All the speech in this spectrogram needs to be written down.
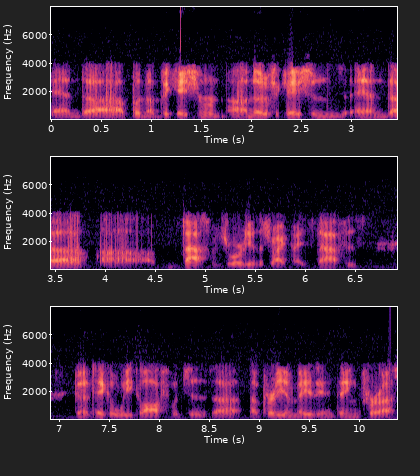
and uh, putting up vacation uh, notifications. And uh, uh, vast majority of the track night staff is going to take a week off, which is uh, a pretty amazing thing for us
